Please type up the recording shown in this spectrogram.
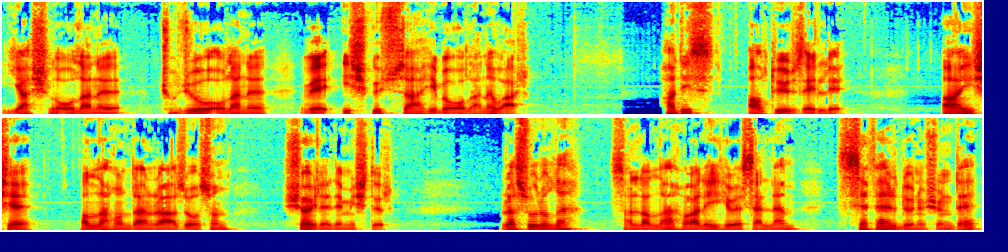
yaşlı olanı, çocuğu olanı ve iş güç sahibi olanı var. Hadis 650 Ayşe Allah ondan razı olsun şöyle demiştir. Rasulullah sallallahu aleyhi ve sellem sefer dönüşünde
